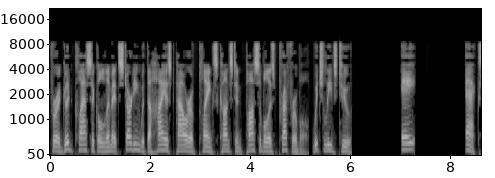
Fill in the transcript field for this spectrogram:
for a good classical limit starting with the highest power of Planck's constant possible is preferable, which leads to a x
